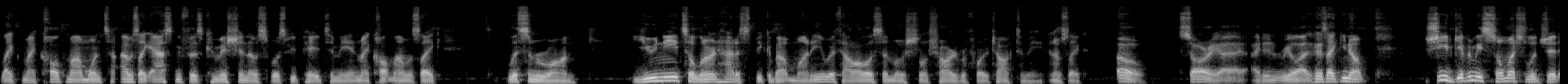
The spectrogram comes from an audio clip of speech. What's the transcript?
like my cult mom one time I was like asking for this commission that was supposed to be paid to me and my cult mom was like listen Ruwan you need to learn how to speak about money without all this emotional charge before you talk to me. And I was like oh sorry I, I didn't realize because like you know she had given me so much legit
